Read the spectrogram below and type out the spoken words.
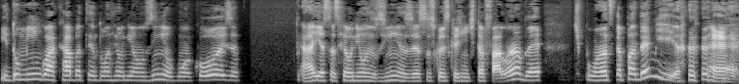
e domingo acaba tendo uma reuniãozinha, alguma coisa. Aí essas reuniãozinhas, essas coisas que a gente está falando é tipo antes da pandemia. É.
